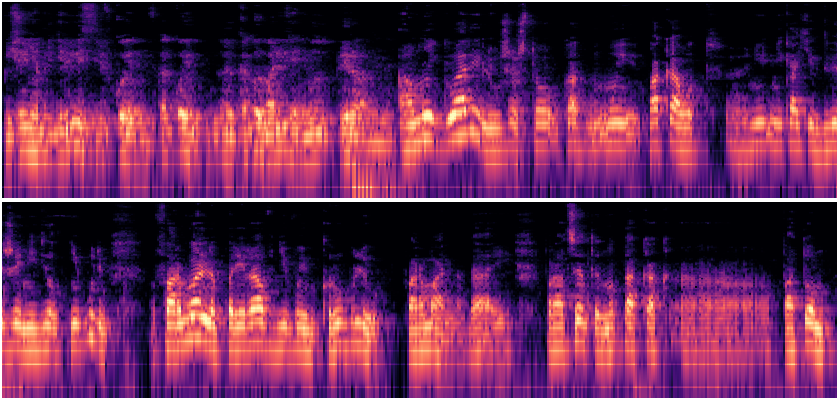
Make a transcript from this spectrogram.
Еще не определились с Ревкоином, в какой, э, какой валюте они будут приравнены? А мы говорили уже, что как мы пока вот э, ни, никаких движений делать не будем, формально приравниваем к рублю. Формально, да, и проценты, но так как э, потом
